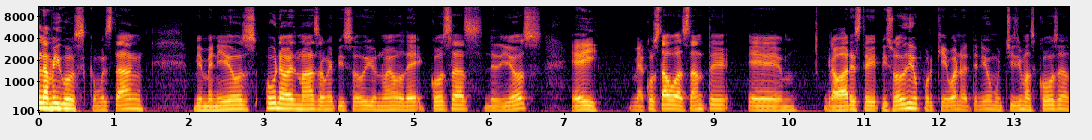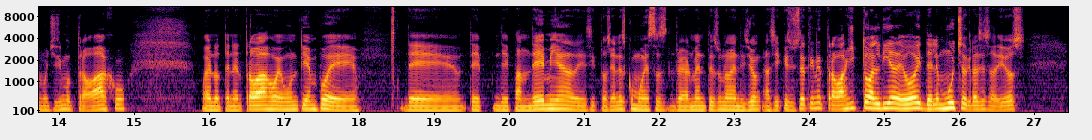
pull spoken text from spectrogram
Hola amigos, ¿cómo están? Bienvenidos una vez más a un episodio nuevo de Cosas de Dios. Hey, me ha costado bastante eh, grabar este episodio porque, bueno, he tenido muchísimas cosas, muchísimo trabajo. Bueno, tener trabajo en un tiempo de, de, de, pandemia, de situaciones como estas, realmente es una bendición. Así que si usted tiene trabajito al día de hoy, dele muchas gracias a Dios.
